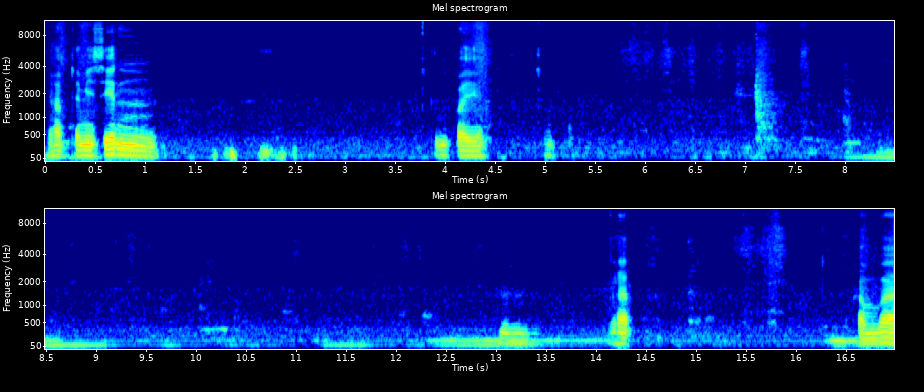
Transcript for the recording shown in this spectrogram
นะครับ จะมีเส้น ขึ้นไป อืมนะครับ คำว่า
